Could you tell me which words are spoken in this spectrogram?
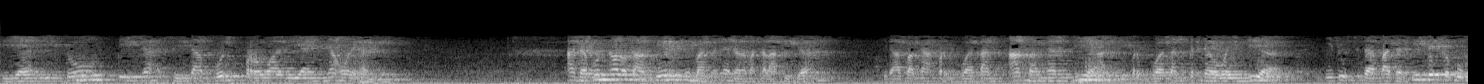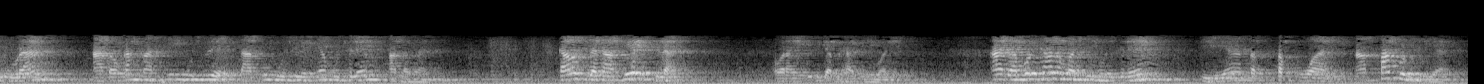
dia itu tidak dicabut perwaliannya oleh hakim. Adapun kalau kafir ini bahasanya adalah masalah tiga. Tidak apakah perbuatan abangan dia, perbuatan kedawaian dia itu sudah pada titik kekufuran ataukah masih muslim tapi muslimnya muslim abangan. Kalau sudah kafir jelas orang itu tidak berhak jadi wali. Adapun kalau masih muslim dia tetap wali apa pun dia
